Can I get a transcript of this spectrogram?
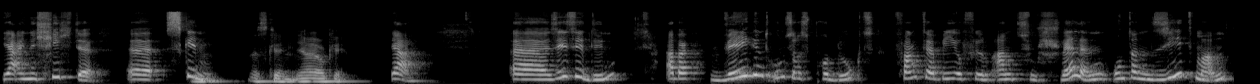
Ja, eine Schichte, äh, Skin. Hm, Skin, ja, okay. Ja, äh, sehr, sehr dünn. Aber wegen unseres Produkts fängt der Biofilm an zu schwellen und dann sieht man,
